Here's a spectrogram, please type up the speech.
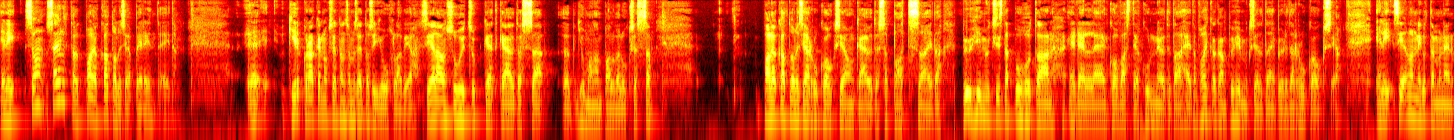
Eli se on säilyttänyt paljon katolisia perinteitä. Kirkkorakennukset on semmoisia tosi juhlavia. Siellä on suitsukkeet käytössä Jumalan palveluksessa Paljon katolisia rukouksia on käytössä, patsaita. Pyhimyksistä puhutaan edelleen kovasti ja kunnioitetaan heitä, vaikkakaan pyhimyksiltä ei pyydetä rukouksia. Eli siellä on niinku tämmöinen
